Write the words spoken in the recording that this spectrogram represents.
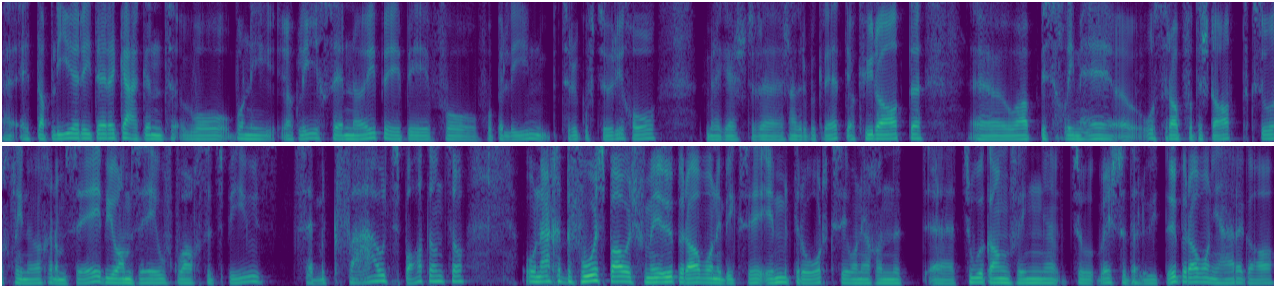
etablieren in dieser Gegend, wo, wo ich ja gleich sehr neu bin. Ich bin von, von Berlin zurück auf Zürich gekommen. Wir haben gestern äh, schnell darüber geredet, ja, geheiratet, äh, und etwas mehr äh, außerhalb der Stadt gesucht, ein bisschen näher am See. Ich bin auch am See aufgewachsen, zu Biel. Das hat mir gefällt, das Baden und so. Und nachher der Fußball ist für mich überall, wo ich gesehen, immer der Ort wo ich äh, Zugang finden zu, weißt, zu den Leuten. Überall, wo ich hergehe,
